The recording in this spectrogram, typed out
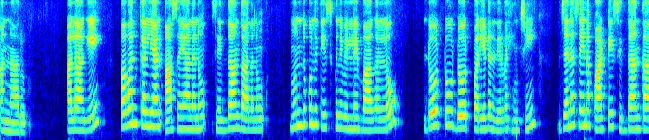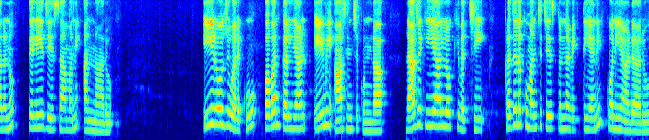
అన్నారు. అలాగే పవన్ కళ్యాణ్ ఆశయాలను సిద్ధాంతాలను ముందుకుని తీసుకుని వెళ్ళే భాగంలో డోర్ టు డోర్ పర్యటన నిర్వహించి జనసేన పార్టీ సిద్ధాంతాలను తెలియజేశామని అన్నారు. ఈ రోజు వరకు పవన్ కళ్యాణ్ ఏమీ ఆశించకుండా రాజకీయాల్లోకి వచ్చి ప్రజలకు మంచి చేస్తున్న వ్యక్తి అని కొనియాడారు.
